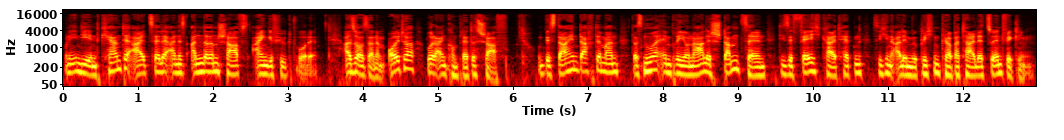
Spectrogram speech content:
und in die entkernte Eizelle eines anderen Schafs eingefügt wurde. Also aus einem Euter wurde ein komplettes Schaf. Und bis dahin dachte man, dass nur embryonale Stammzellen diese Fähigkeit hätten, sich in alle möglichen Körperteile zu entwickeln.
